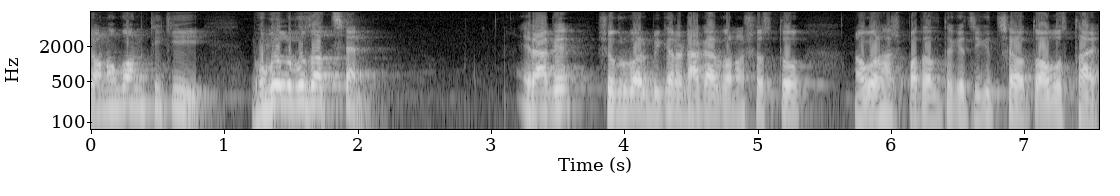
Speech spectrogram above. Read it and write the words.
জনগণ কি কি ভূগোল বোঝাচ্ছেন। এর আগে শুক্রবার বিকালে ঢাকার গণস্বাস্থ্য নগর হাসপাতাল থেকে চিকিৎসারত অবস্থায়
